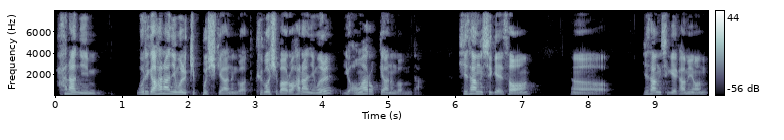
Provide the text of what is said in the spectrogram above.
하나님, 우리가 하나님을 기쁘시게 하는 것, 그것이 바로 하나님을 영화롭게 하는 겁니다. 시상식에서, 어, 시상식에 가면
